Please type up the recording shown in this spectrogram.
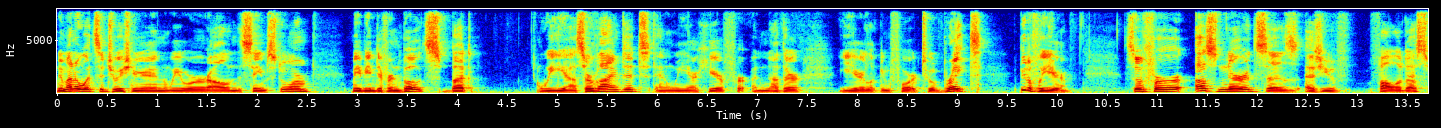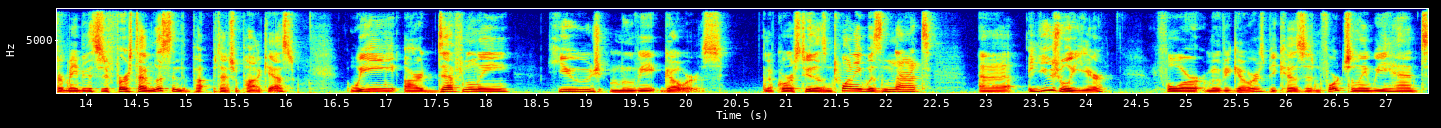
no matter what situation you're in, we were all in the same storm, maybe in different boats, but we uh, survived it, and we are here for another year. Looking forward to a bright, beautiful year. So, for us nerds, as, as you've followed us, or maybe this is your first time listening to the Potential Podcast, we are definitely huge movie goers. And of course, 2020 was not uh, a usual year for moviegoers because unfortunately we had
